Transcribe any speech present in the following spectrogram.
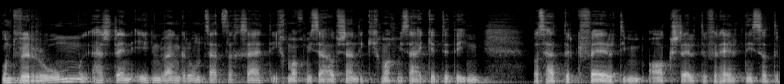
Und warum hast du denn irgendwann grundsätzlich gesagt, ich mache mich selbstständig, ich mache mein eigenes Ding? Was hat dir gefehlt im Angestelltenverhältnis? Oder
